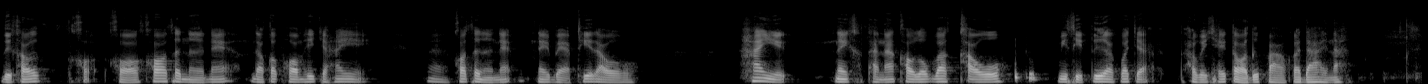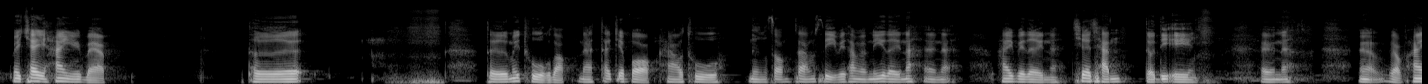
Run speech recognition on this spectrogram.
หรือเขาขอขอข้อเสนอแนะ เราก็พร้อมที่จะให้ข้อเสนอแนะในแบบที่เราให้ในฐานะเคารพว่าเขามีสิทธิ์เลือกว่าจะเอาไปใช้ต่อหรือเปล่าก็ได้นะ ไม่ใช่ให้แบบ เธอ เธอไม่ถูกหรอกนะ ถ้าจะบอก how to หนึ่งสองสามสี่ไปทำแบบนี้เลยนะอะไรนะให้ไปเลยนะเชื่อฉันเดี๋ยวดีเองอะไรนะแบบให้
